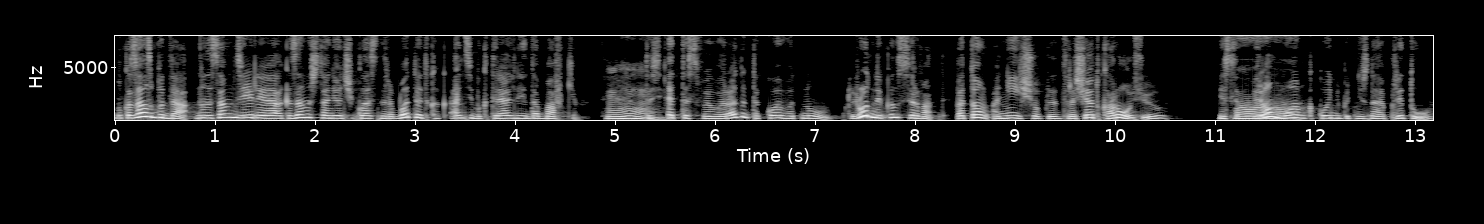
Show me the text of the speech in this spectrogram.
Ну, казалось бы, да. Но на самом деле оказалось, что они очень классно работают как антибактериальные добавки. Mm. То есть это своего рода такой вот, ну, природный консервант. Потом они еще предотвращают коррозию. Если мы берем, а. моем какую-нибудь, не знаю, плиту,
